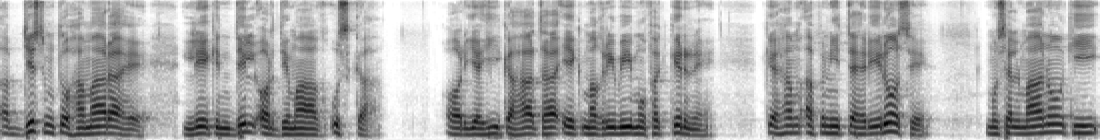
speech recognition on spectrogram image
अब जिस्म तो हमारा है, लेकिन दिल और दिमाग उसका। और यही कहा था एक मगरबी मुफक्र ने कि हम अपनी तहरीरों से मुसलमानों की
